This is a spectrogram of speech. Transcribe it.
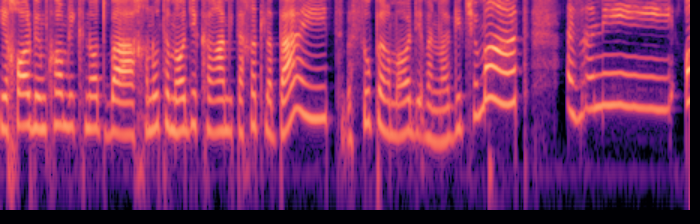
יכול במקום לקנות בחנות המאוד יקרה מתחת לבית, בסופר מאוד, ואני לא אגיד שמות, אז אני או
